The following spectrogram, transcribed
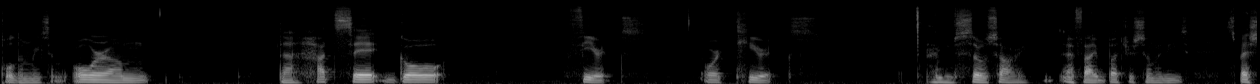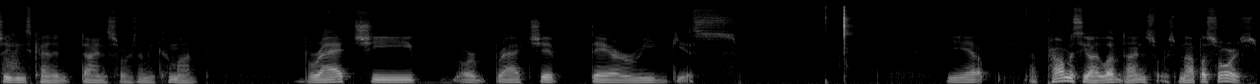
Pulled him recently, or um, the Hatse Go Theorix or T-Rex. I'm so sorry if I butcher some of these, especially these kind of dinosaurs. I mean, come on. Brachy or Brachypterygus. Yep. I promise you, I love dinosaurs. Mappasaurus.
